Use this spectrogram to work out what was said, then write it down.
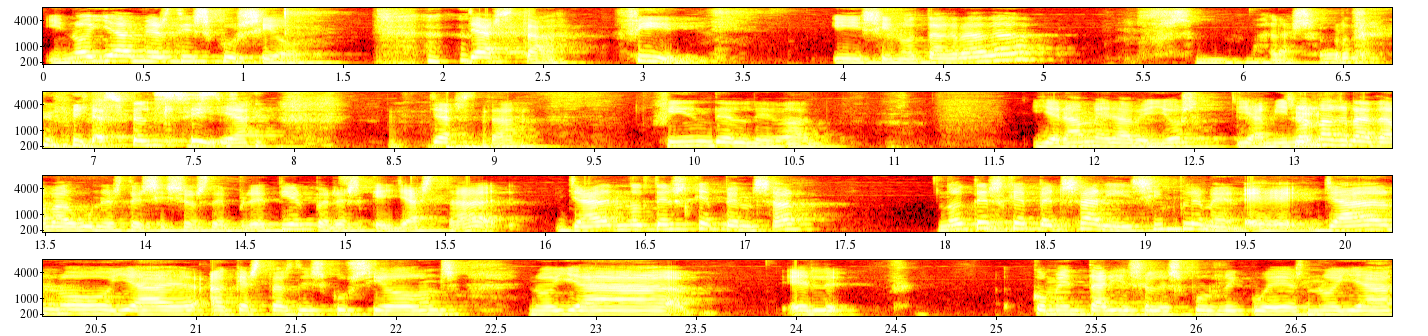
i no hi ha més discussió. Ja està, fi. I si no t'agrada, pues, mala sort, ja que hi ha. Ja està. Fin del debat. I era meravellós. I a mi Sí, no m'agradava algunes decisions de Prettier, però és que ja està. Ja no tens que pensar no tens que pensar i simplement eh, ja no hi ha aquestes discussions, no hi ha el, comentaris a les pull requests, no hi ha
